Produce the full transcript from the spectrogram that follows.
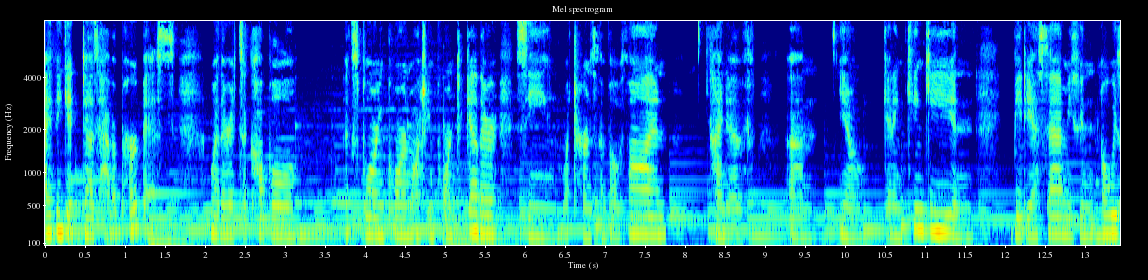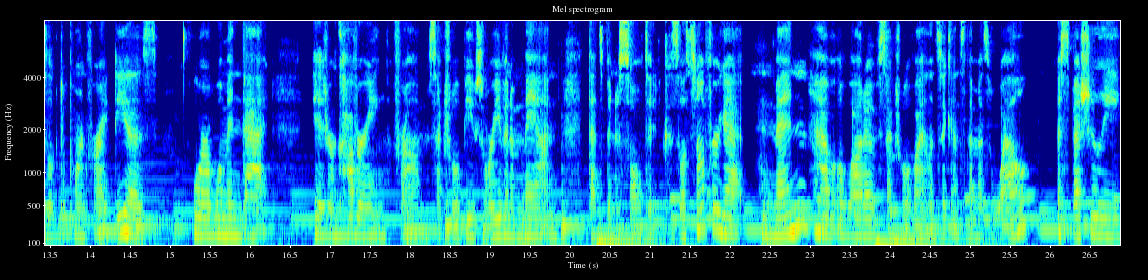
I think it does have a purpose. Whether it's a couple exploring porn, watching porn together, seeing what turns them both on, kind of, um, you know, getting kinky and BDSM. You can always look to porn for ideas, or a woman that is recovering from sexual abuse, or even a man that's been assaulted. Because let's not forget, men have a lot of sexual violence against them as well, especially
